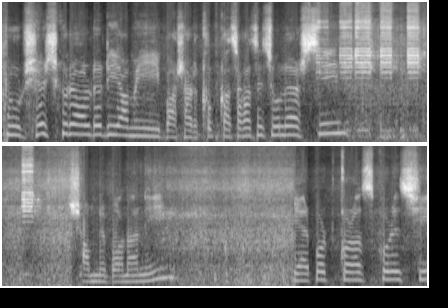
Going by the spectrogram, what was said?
ট্যুর শেষ করে অলরেডি আমি বাসার খুব কাছাকাছি চলে আসছি। সামনে বনানি। এয়ারপোর্ট ক্রস করেছি।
